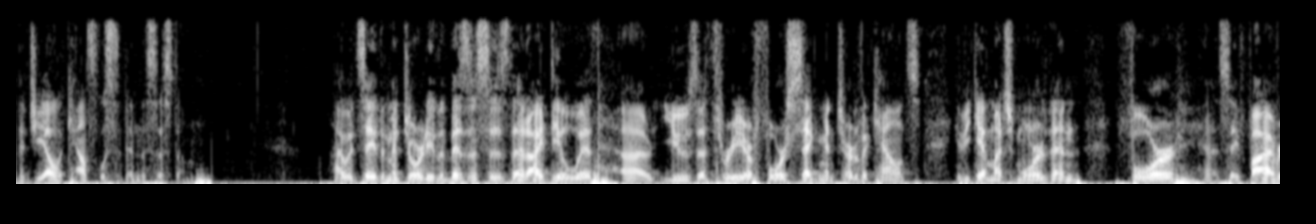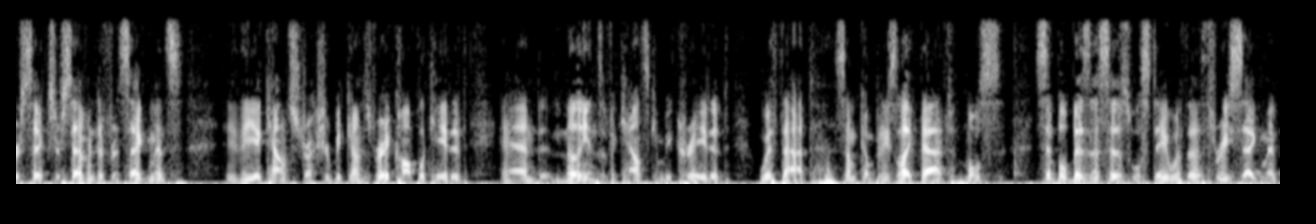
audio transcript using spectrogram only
the GL accounts listed in the system. I would say the majority of the businesses that I deal with uh, use a three or four segment chart of accounts. If you get much more than four, uh, say five or six or seven different segments, the account structure becomes very complicated and millions of accounts can be created with that. Some companies like that. Most simple businesses will stay with a three segment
